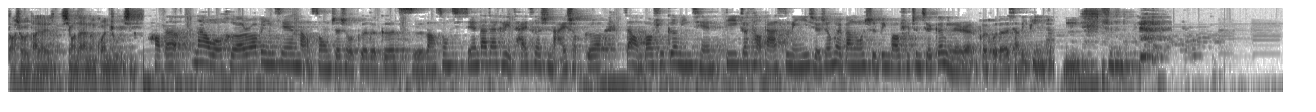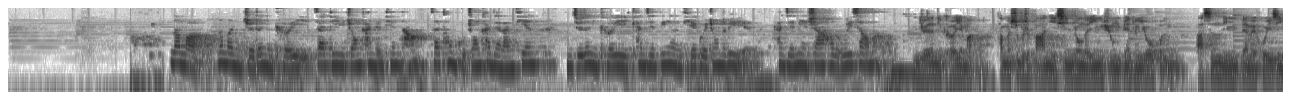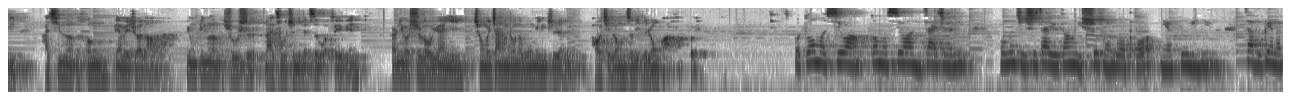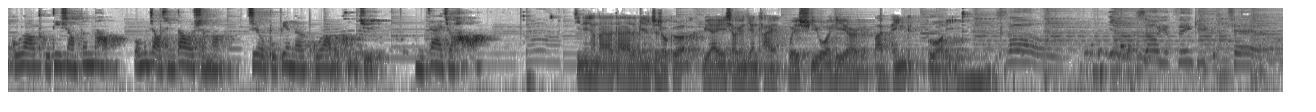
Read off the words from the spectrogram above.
到时候大家希望大家能关注一下。好的，那我和 Robin 先朗诵这首歌的歌词。朗诵期间，大家可以猜测是哪一首歌。在我们报出歌名前，第一个到达四零一学生会办公室并报出正确歌名的人会获得小礼品。嗯，那么，那么你觉得你可以在地狱中看见天堂，在痛苦中看见蓝天？你觉得你可以看见冰冷铁轨中的绿野，看见面纱后的微笑吗？你觉得你可以吗？他们是不是把你心中的英雄变成幽魂，把森林变为灰烬，把清冷的风变为热浪，用冰冷的舒适来阻止你的自我蜕变？而你又是否愿意成为战争中的无名之人，抛弃笼子里的荣华富贵？我多么希望，多么希望你在这里。我们只是在鱼缸里失魂落魄，年复一年，在不变的古老土地上奔跑。我们找寻到了什么？只有不变的古老的恐惧。你在就好啊。今天向大家带来的便是这首歌《VIA 校园电台 Wish You Were Here》by Pink Floyd。So, so you think you could tell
